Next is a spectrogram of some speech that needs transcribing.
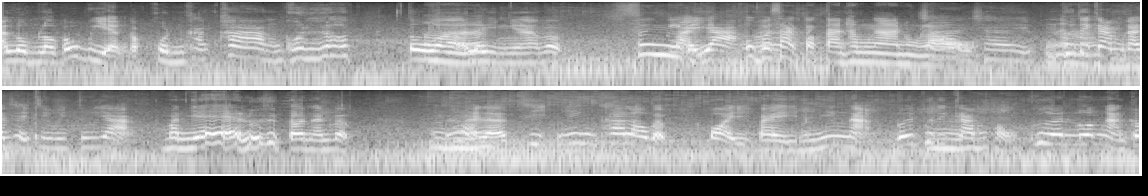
อารมณ์เราก็เหวี่ยงกับคนข้างๆ คนรอบตัวอ่าฮะอะไรอย่างเงี้ยแบบ ซึ่งมีหลายอย่างมาก อุปสรรคต่อการทำงานของเรา ใช่ใช่นะคะพฤติกรรมการใช้ชีวิตทุกอย่างมันแย่รู้สึกตอนนั้นแบบอือฮึ ไม่ไหวแล้วที่ยิ่งถ้าเราแบบปล่อยไปมันยิ่งหนักด้วยพฤติกรรมของเพื่อนร่วมงานก็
